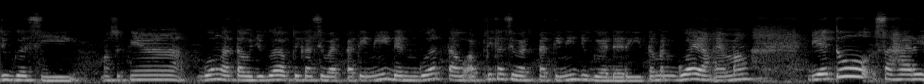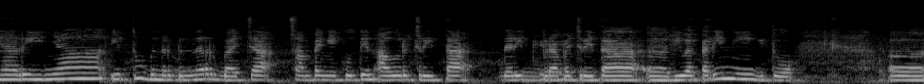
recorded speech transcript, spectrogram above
juga sih. Maksudnya gue nggak tahu juga aplikasi Wattpad ini dan gue tahu aplikasi Wattpad ini juga dari temen gue yang emang dia tuh sehari-harinya itu bener-bener baca sampai ngikutin alur cerita dari beberapa cerita eh, di Wattpad ini gitu. Eh,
